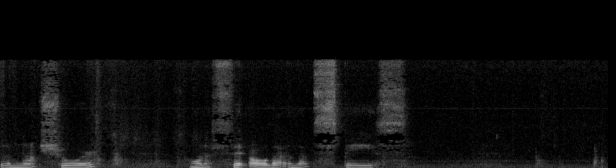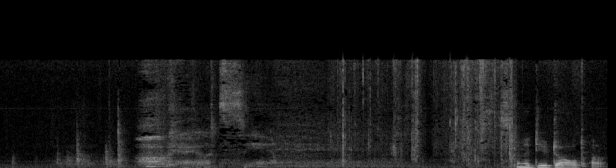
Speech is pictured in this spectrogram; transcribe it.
but I'm not sure I want to fit all that in that space. Okay, let's see. Just going to do dolled up.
